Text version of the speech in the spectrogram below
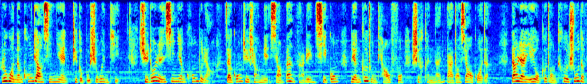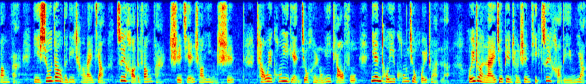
如果能空掉心念，这个不是问题。许多人心念空不了，在工具上面想办法练气功，练各种调伏是很难达到效果的。当然也有各种特殊的方法。以修道的立场来讲，最好的方法是减少饮食，肠胃空一点就很容易调服。念头一空就回转了，回转来就变成身体最好的营养。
